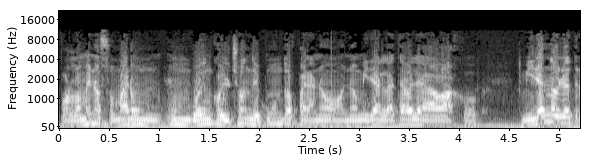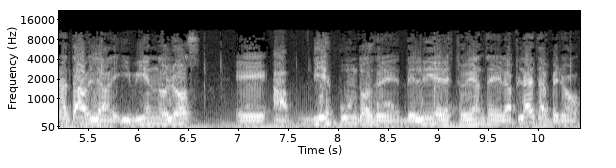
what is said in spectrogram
por lo menos sumar un, un buen colchón de puntos para no, no mirar la tabla de abajo. Mirando la otra tabla y viéndolos eh, a 10 puntos del líder estudiante de La Plata, pero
